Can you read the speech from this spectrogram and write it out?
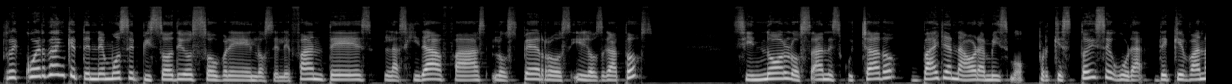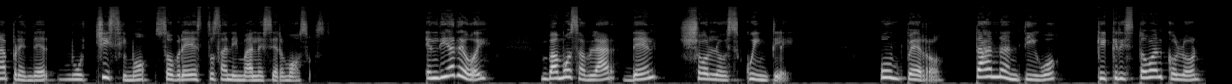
¿Recuerdan que tenemos episodios sobre los elefantes, las jirafas, los perros y los gatos? Si no los han escuchado, vayan ahora mismo, porque estoy segura de que van a aprender muchísimo sobre estos animales hermosos. El día de hoy vamos a hablar del Xoloscuincle, un perro tan antiguo que Cristóbal Colón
